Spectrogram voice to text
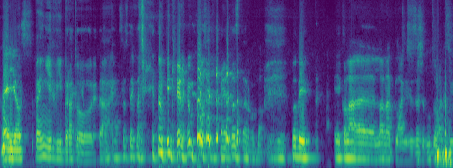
Meglio? Spegni il vibratore, Che dai. cazzo stai facendo, Michele? È un po' sospetta sta roba. Vabbè, e con la, eh, l'anal plug si sta seduto fa così.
